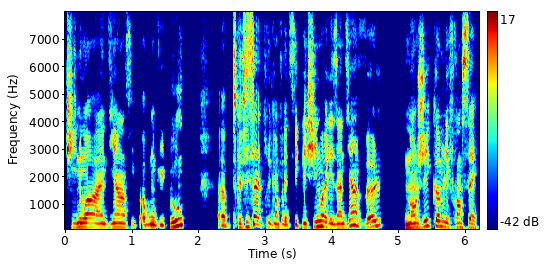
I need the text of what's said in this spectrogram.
chinois, indien, c'est pas bon du tout, euh, parce que c'est ça le truc en fait, c'est que les Chinois et les Indiens veulent manger comme les Français.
